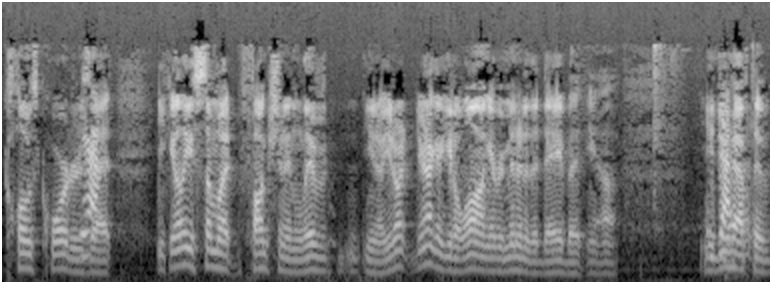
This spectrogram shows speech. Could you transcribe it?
close quarters, Yeah. that you can at least somewhat function and live. You know, you don't. You're not going to get along every minute of the day, but you know, you do have to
